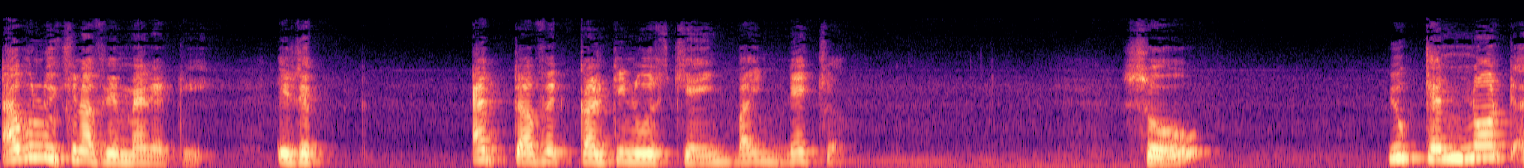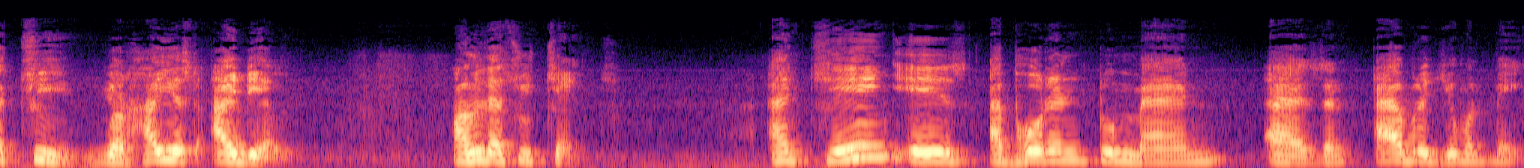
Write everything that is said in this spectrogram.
evolution of humanity is an act of a continuous change by nature. So, you cannot achieve your highest ideal unless you change. And change is abhorrent to man as an average human being.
